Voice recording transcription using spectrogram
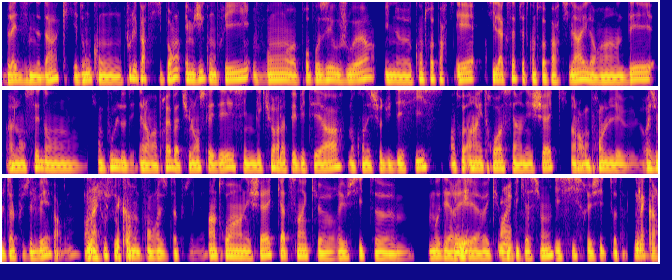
Blades in the Dark. Et donc, on, tous les participants, MJ compris, vont euh, proposer au joueur une contrepartie. Et s'il accepte cette contrepartie-là, il aura un dé à lancer dans son pool de dés. Alors après, bah, tu lances les dés, c'est une lecture à la PBTA. Donc, on est sur du D6. Entre 1 et 3, c'est un échec. Alors, on prend le, résultat le plus élevé, pardon. On ouais, tous au on prend le résultat le plus élevé. 1, 3, un échec. 4, 5, euh, réussite euh, modéré avec une complication et 6 réussites totales. D'accord.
